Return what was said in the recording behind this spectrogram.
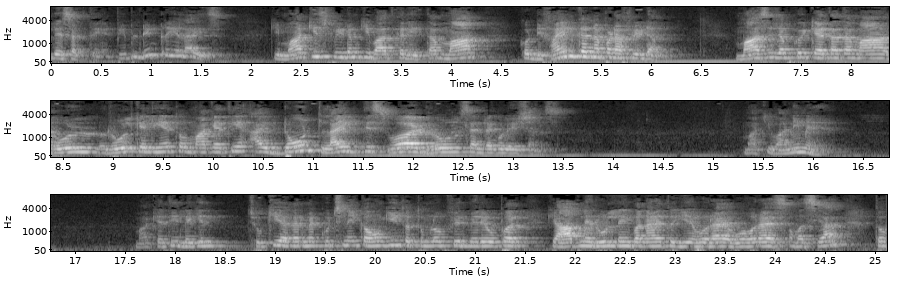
ले सकते हैं. पीपल डिंट रियलाइज़ कि माँ किस फ्रीडम की बात करी। तब माँ को डिफाइन करना पड़ा फ्रीडम माँ से जब कोई कहता था, माँ रूल रूल के लिए तो माँ कहती है I don't like this word rules and regulation माँ की वाणी में है। माँ कहती लेकिन चूँकि अगर मैं कुछ नहीं कहूँगी तो तुम लोग फिर मेरे ऊपर कि आपने रूल नहीं बनाए तो ये हो रहा है, वो हो रहा है समस्या। तो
